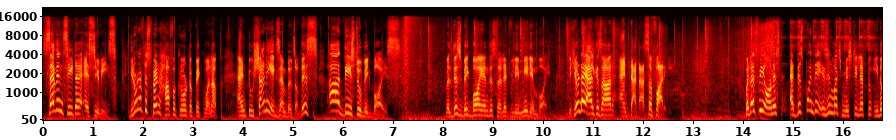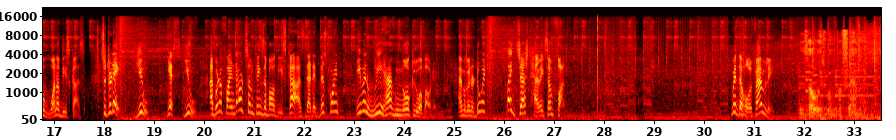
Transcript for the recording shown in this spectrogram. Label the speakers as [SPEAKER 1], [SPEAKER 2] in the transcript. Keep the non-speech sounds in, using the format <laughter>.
[SPEAKER 1] Seven-seater SUVs. You don't have to spend half a crore to pick one up. And two shining examples of this are these two big boys. Well, this big boy and this relatively medium boy. The Hyundai Alcazar and Tata Safari. But let's be honest, at this point there isn't much mystery left to either one of these cars. So today, you, yes you, are going to find out some things about these cars that at this point, even we have no clue about it. And we're going to do it by just having some fun. With the whole family.
[SPEAKER 2] There's always room for family.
